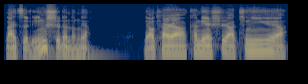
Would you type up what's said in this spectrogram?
来自零食的能量。聊天啊，看电视啊，听音乐啊，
